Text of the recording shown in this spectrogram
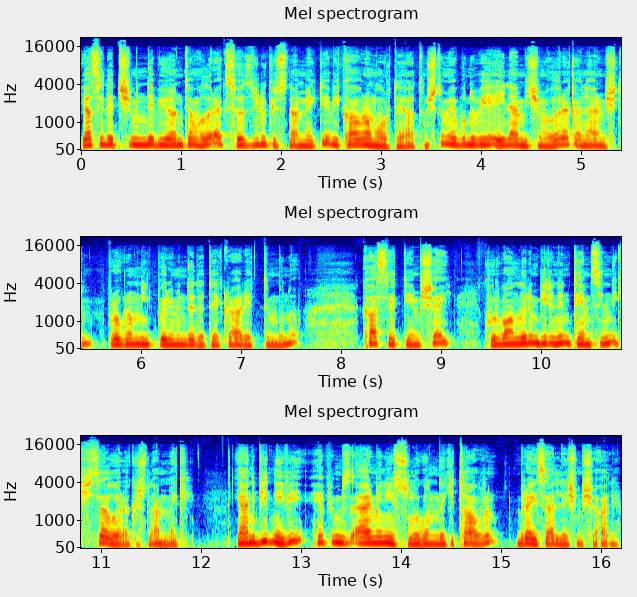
yas iletişiminde bir yöntem olarak sözlülük üstlenmek diye bir kavram ortaya atmıştım ve bunu bir eylem biçimi olarak önermiştim. Programın ilk bölümünde de tekrar ettim bunu. Kastettiğim şey kurbanların birinin temsilini kişisel olarak üstlenmek. Yani bir nevi hepimiz Ermeni sloganındaki tavrın bireyselleşmiş hali.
